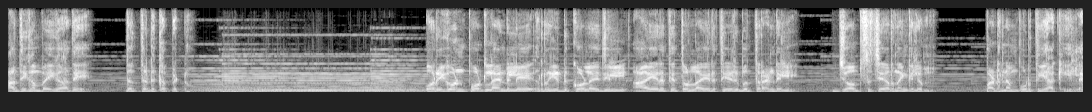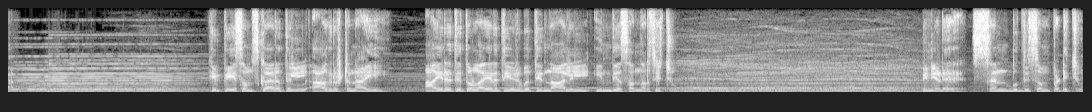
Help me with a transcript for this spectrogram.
അധികം വൈകാതെ ദത്തെടുക്കപ്പെട്ടു. ഒറിഗോൺ പോർട്ട്ലാൻഡിലെ റീഡ് കോളേജിൽ ആയിരത്തി തൊള്ളായിരത്തി എഴുപത്തിരണ്ടിൽ ജോബ്സ് ചേർന്നെങ്കിലും പഠനം പൂർത്തിയാക്കിയില്ല. ഹിപ്പി സംസ്കാരത്തിൽ ആകൃഷ്ടനായി ആയിരത്തി തൊള്ളായിരത്തി എഴുപത്തിനാലിൽ ഇന്ത്യ സന്ദർശിച്ചു. പിന്നീട് സെൻ ബുദ്ധിസം പഠിച്ചു.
